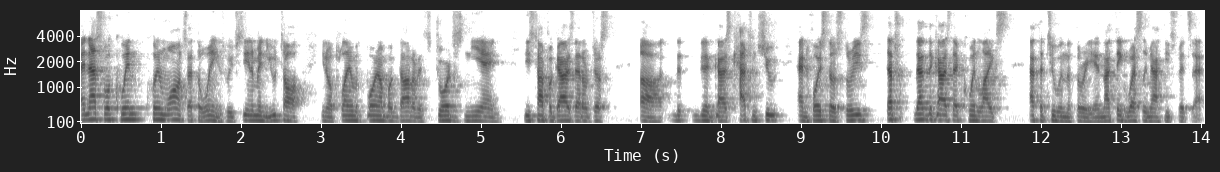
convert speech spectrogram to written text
and that's what Quinn Quin wants at the wings. We've seen him in Utah, you know, playing with Bojan Bogdanovic, Georges Niang, these type of guys that'll just uh, the, the, guys catch and shoot and hoist those threes. That's that the guys that Quin likes at the two and the three, and I think Wesley Matthews fits that.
